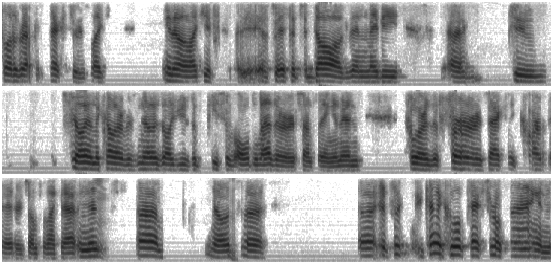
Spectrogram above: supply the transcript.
photographic textures. Like, you know, like if if, if it's a dog, then maybe uh, to fill in the color of his nose, I'll use a piece of old leather or something, and then for the fur, it's actually carpet or something like that. And then, um, you know, it's uh, uh, it's a kind of cool textural thing, and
